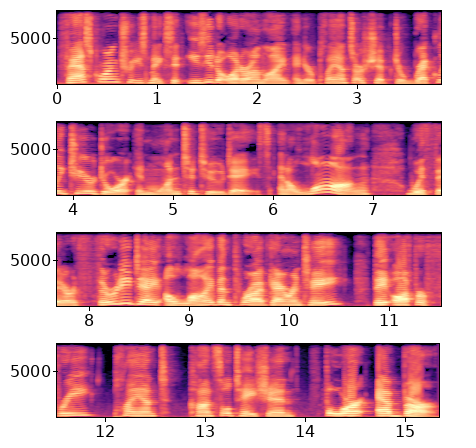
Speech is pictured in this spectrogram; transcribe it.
Fast Growing Trees makes it easy to order online, and your plants are shipped directly to your door in one to two days. And along with their 30 day Alive and Thrive guarantee, they offer free plant consultation forever.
